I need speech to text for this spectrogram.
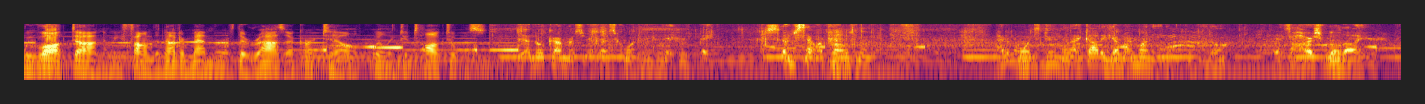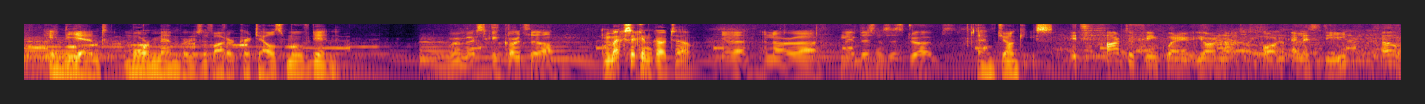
We walked on and we found another member of the RASA cartel willing to talk to us. Yeah, no cameras here, guys. Come on. Hey, hey. Just understand my problems, man. I don't know what to do, man. I gotta get my money, you know? It's a harsh world out here. In the end, more members of other cartels moved in. We're a Mexican cartel. Mexican cartel? Yeah, and our uh, main business is drugs. And junkies. It's hard to think when you're not on LSD. Oh,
